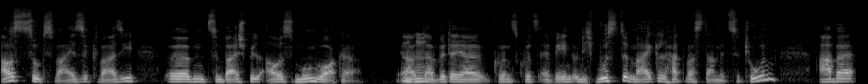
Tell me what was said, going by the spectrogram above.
auszugsweise quasi, ähm, zum Beispiel aus Moonwalker. Ja, mhm. Da wird er ja kurz, kurz erwähnt und ich wusste, Michael hat was damit zu tun. Aber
